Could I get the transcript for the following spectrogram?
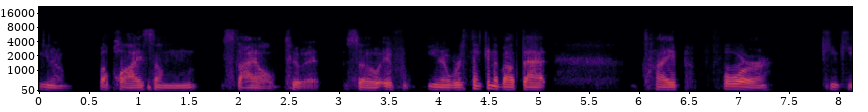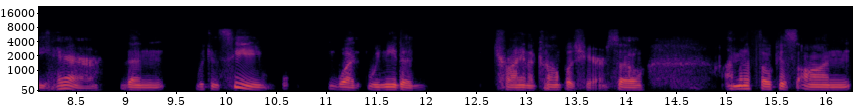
you know, apply some style to it. So if you know we're thinking about that type four kinky hair, then we can see what we need to try and accomplish here. So I'm going to focus on,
